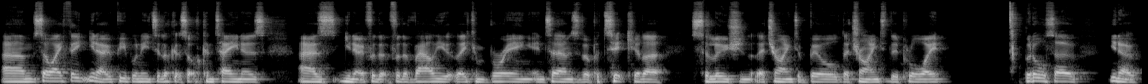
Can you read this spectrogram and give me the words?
Um, so i think you know people need to look at sort of containers as you know for the for the value that they can bring in terms of a particular solution that they're trying to build they're trying to deploy but also you know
